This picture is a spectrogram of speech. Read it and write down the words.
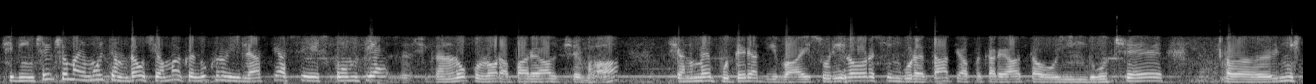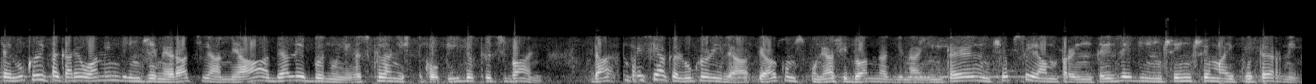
Și din ce în ce mai mult îmi dau seama că lucrurile astea se estompează și că în locul lor apare altceva, și anume puterea device-urilor, singurătatea pe care asta o induce, uh, niște lucruri pe care oameni din generația mea abia le bănuiesc la niște copii de câțiva ani. Dar impresia că lucrurile astea, cum spunea și doamna dinainte, încep să-i amprenteze din ce în ce mai puternic.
